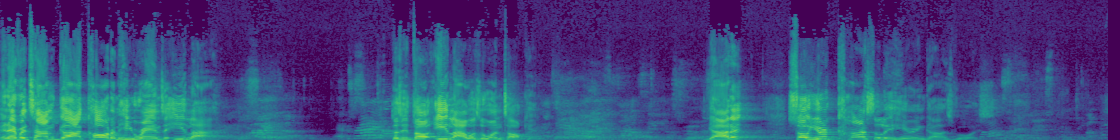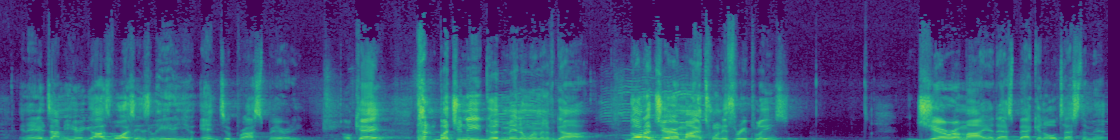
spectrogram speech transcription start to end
And every time God called him, he ran to Eli. Because he thought Eli was the one talking. Got it? So you're constantly hearing God's voice. And every time you hear God's voice, He's leading you into prosperity. Okay? but you need good men and women of God. Go to Jeremiah 23, please. Jeremiah, that's back in Old Testament.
